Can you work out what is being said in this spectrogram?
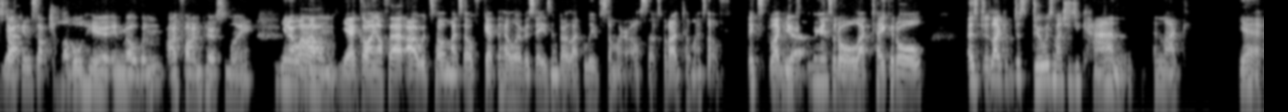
stuck in such a bubble here in melbourne i find personally You know what? Um, yeah, going off that, I would tell myself, get the hell overseas and go like live somewhere else. That's what I'd tell myself. Ex- like Yeah. experience it all, like take it all as just like just do as much as you can. And like, yeah,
